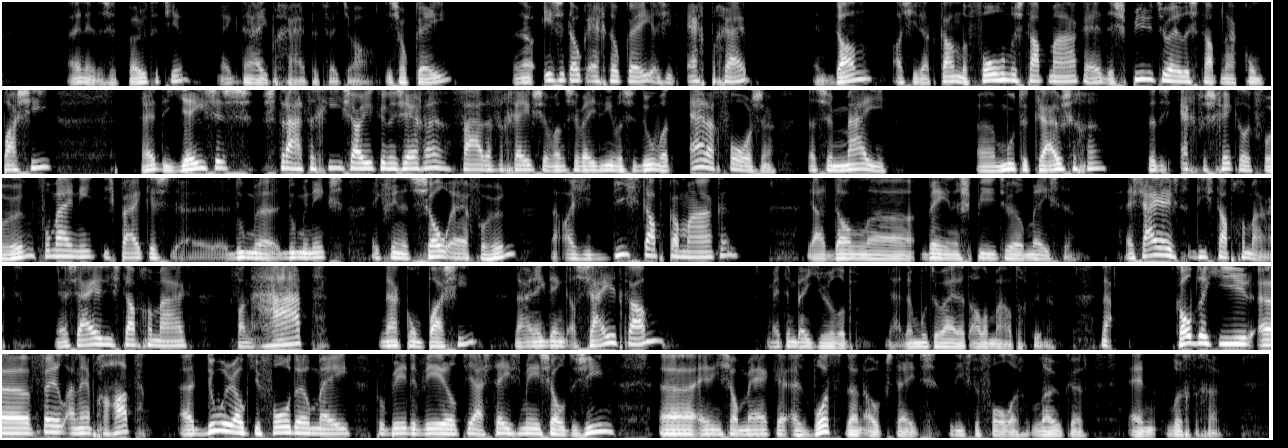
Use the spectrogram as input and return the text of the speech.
Hè, net als het peutertje. Ik, nee, ik begrijp het, weet je wel. Het is oké. Nou, is het ook echt oké als je het echt begrijpt? En dan, als je dat kan, de volgende stap maken. Hè, de spirituele stap naar compassie. Hè, de Jezus-strategie zou je kunnen zeggen. Vader vergeef ze, want ze weten niet wat ze doen. Wat erg voor ze dat ze mij uh, moeten kruisigen. Dat is echt verschrikkelijk voor hun. Voor mij niet. Die spijkers uh, doen, me, doen me niks. Ik vind het zo erg voor hun. Nou, als je die stap kan maken, ja, dan uh, ben je een spiritueel meester. En zij heeft die stap gemaakt. Ja, zij heeft die stap gemaakt van haat naar compassie. Nou, en ik denk als zij het kan, met een beetje hulp, ja, dan moeten wij dat allemaal toch kunnen. Nou, ik hoop dat je hier uh, veel aan hebt gehad. Uh, doe er ook je voordeel mee. Probeer de wereld ja, steeds meer zo te zien. Uh, en je zal merken, het wordt dan ook steeds liefdevoller, leuker en luchtiger.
